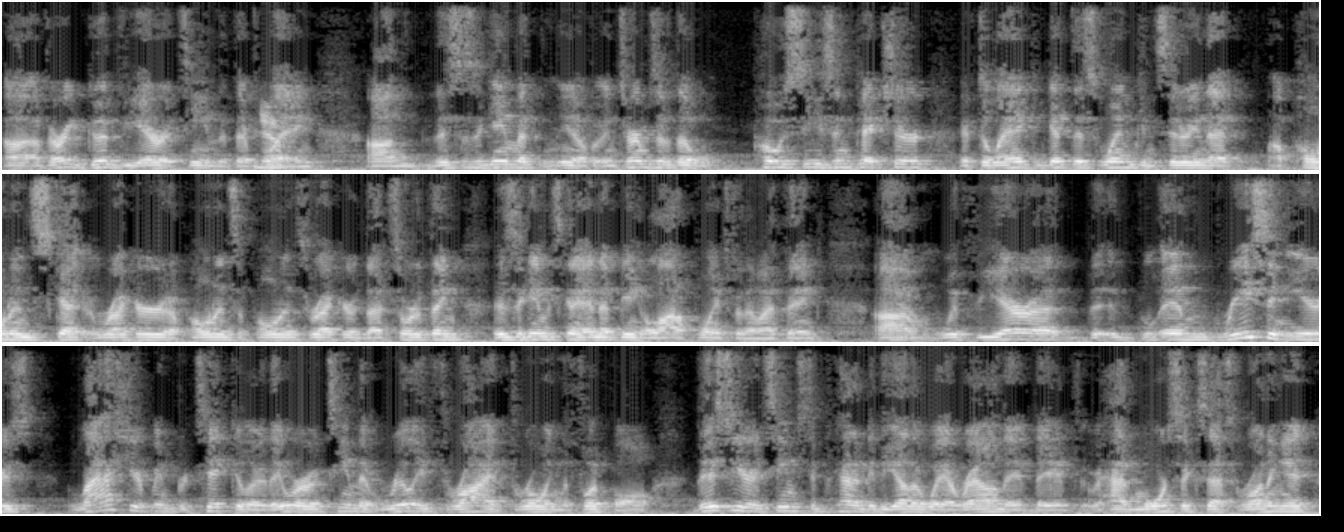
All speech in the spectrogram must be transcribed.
uh, a very good Viera team that they're playing. Um, this is a game that you know, in terms of the postseason picture. If Deland can get this win, considering that opponent's record, opponent's opponent's record, that sort of thing, this is a game that's going to end up being a lot of points for them, I think. Um, yeah. With Viera, the, in recent years, last year in particular, they were a team that really thrived throwing the football. This year, it seems to kind of be the other way around. They've, they've had more success running it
